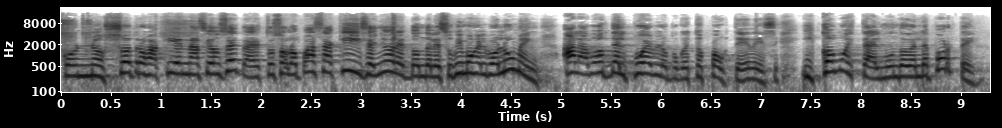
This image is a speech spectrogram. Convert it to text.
con nosotros aquí en Nación Z. Esto solo pasa aquí, señores, donde le subimos el volumen a la voz del pueblo, porque esto es para ustedes. ¿Y cómo está el mundo del deporte?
